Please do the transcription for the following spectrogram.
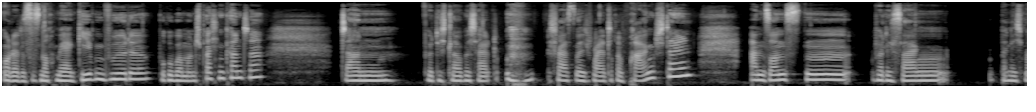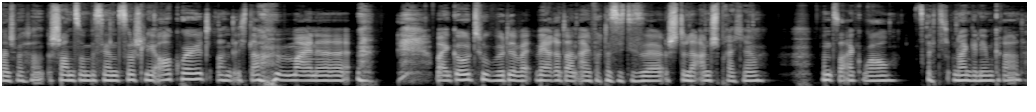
oder dass es noch mehr geben würde, worüber man sprechen könnte. Dann würde ich, glaube ich, halt, ich weiß nicht, weitere Fragen stellen. Ansonsten würde ich sagen, bin ich manchmal schon so ein bisschen socially awkward und ich glaube, meine, mein Go-To würde, wäre dann einfach, dass ich diese Stille anspreche und sage, wow, ist richtig unangenehm gerade.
